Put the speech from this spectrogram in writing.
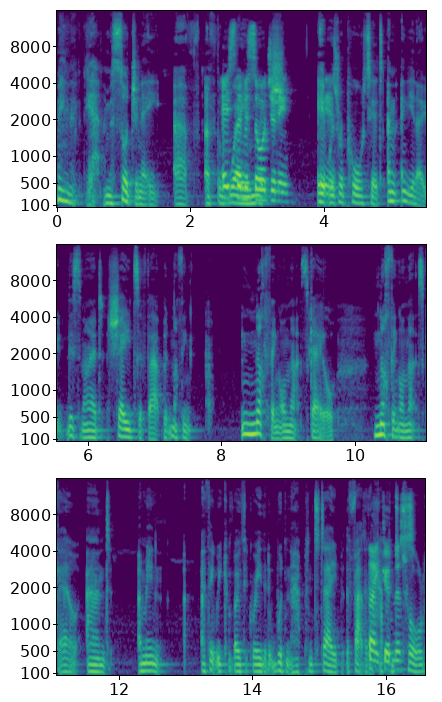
I mean, yeah, the misogyny of, of the it's way the misogyny. it yeah. was reported, and, and you know, listen, I had shades of that, but nothing nothing on that scale, nothing on that scale. And I mean, I think we can both agree that it wouldn't happen today, but the fact that Thank it happened goodness. at all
